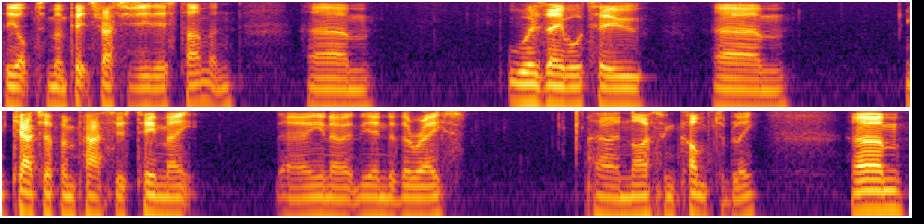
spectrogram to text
the optimum pit strategy this time and um, was able to um, catch up and pass his teammate, uh, you know, at the end of the race, uh, nice and comfortably. Um,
